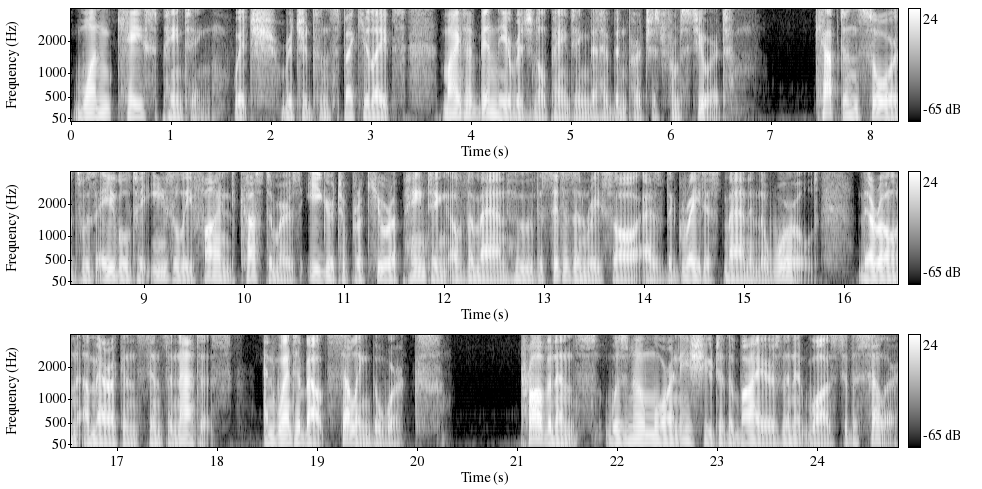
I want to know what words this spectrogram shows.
one case painting, which, Richardson speculates, might have been the original painting that had been purchased from Stuart. Captain Swords was able to easily find customers eager to procure a painting of the man who the citizenry saw as the greatest man in the world, their own American Cincinnatus, and went about selling the works. Provenance was no more an issue to the buyers than it was to the seller.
